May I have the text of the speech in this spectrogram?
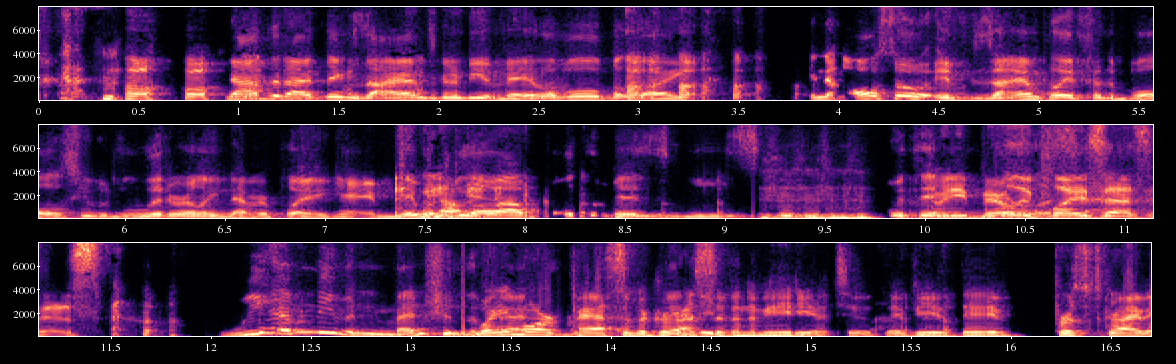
Not that I think Zion's going to be available, but like, and also if Zion played for the Bulls, he would literally never play a game. They would No. blow out both of his knees I mean, he barely milliseconds. plays as is. We haven't even mentioned the Way fact more passive aggressive in the media too. They be they prescribe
